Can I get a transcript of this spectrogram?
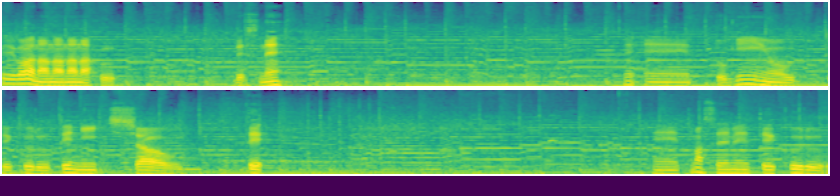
手は7七歩ですね。でえー、っと銀を打ってくる手に飛車を打ってえー、まあ攻めてくる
